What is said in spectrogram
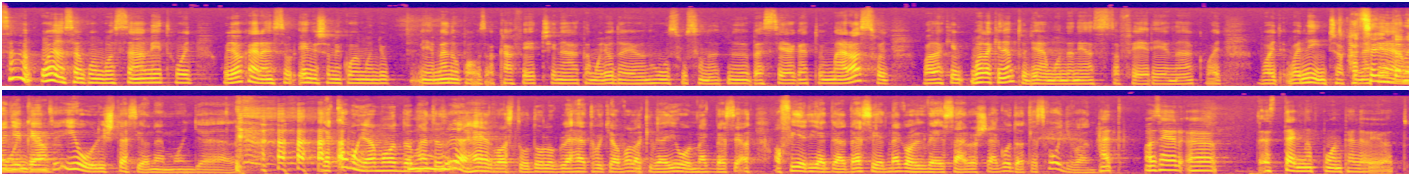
Szám, olyan szempontból számít, hogy, hogy akárhányszor én is, amikor mondjuk ilyen menopauza kafét csináltam, hogy oda jön 20-25 nő, beszélgetünk, már az, hogy valaki, valaki nem tudja elmondani ezt a férjének, vagy, vagy, vagy nincs, akinek Hát szerintem elmondja. egyébként jól is teszi, ha nem mondja el. De komolyan mondom, hát ez olyan hervasztó dolog lehet, hogyha valakivel jól megbeszél, a férjeddel beszél meg a hüvelyszárosságodat, ez hogy van? Hát azért ez tegnap pont előjött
